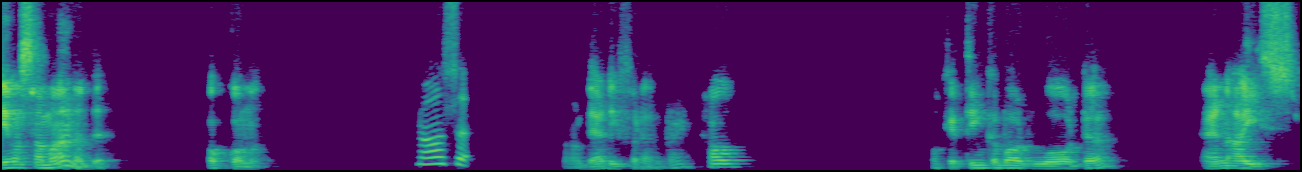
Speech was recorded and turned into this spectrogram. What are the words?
ඒවා සමානද? or common? No, sir. Oh, they're different, right? How? Okay, think about water and ice.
